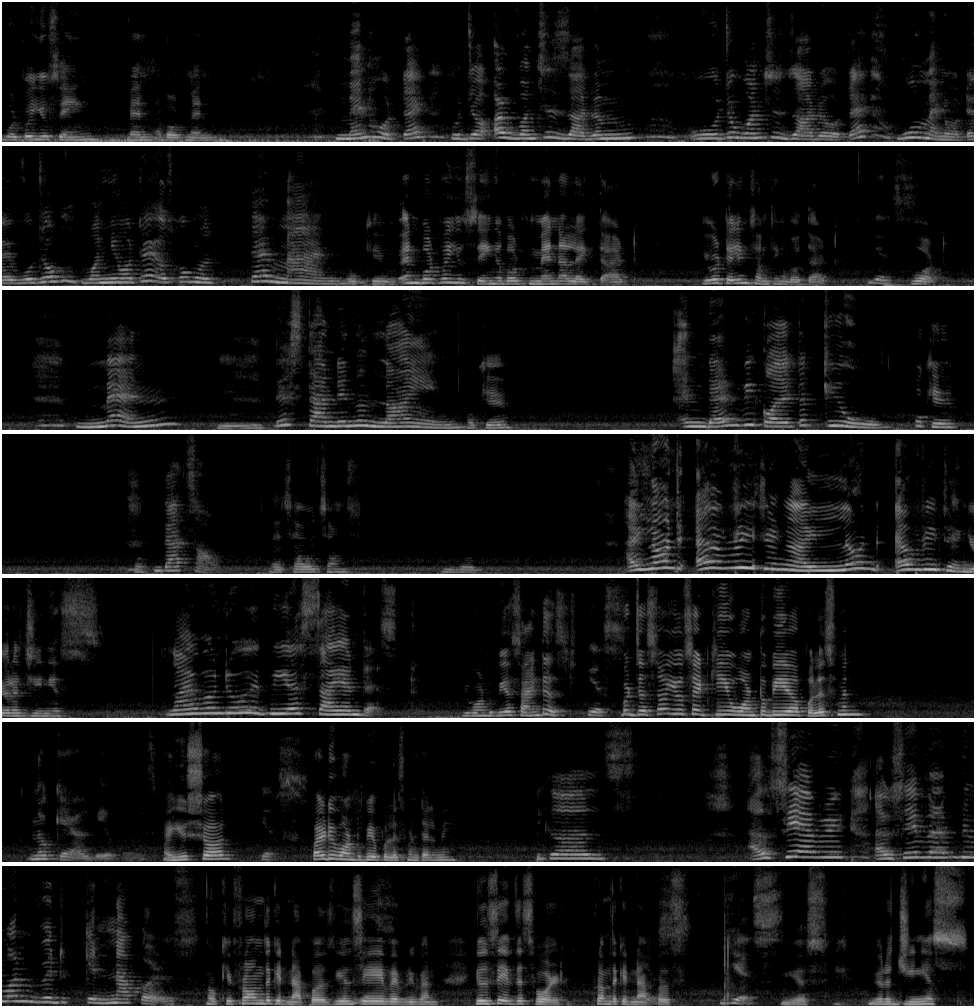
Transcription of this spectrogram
What were you saying, men, about men? Man होता है वो जो और वन से ज्यादा वो जो वन से ज्यादा होता है वो मैन होता है वो जो वन नहीं होता है उसको बोलते हैं man Okay. And what were you saying about men are like that? You were telling something about that. Yes What? men Hmm. they stand in a line Okay. and then we call it a queue Okay. that's how That's how it sounds. Good. I learned everything I learned everything You're a genius. now I want to be a scientist You want to be a scientist? yes But just now you said ki you want to be a policeman. okay I'll be a policeman. Are you sure? yes Why do you want to be a policeman? Tell me. because I'll save every I'll save everyone with kidnappers. Okay, from the kidnappers. You'll save everyone. You'll save this world from the kidnappers. Yes. Yes. You're a genius.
